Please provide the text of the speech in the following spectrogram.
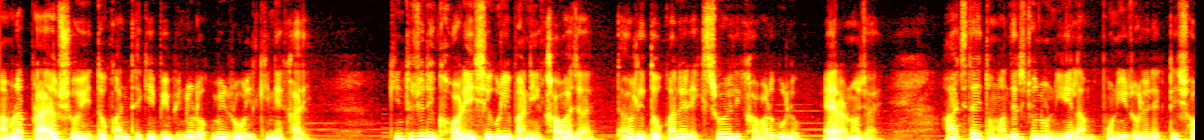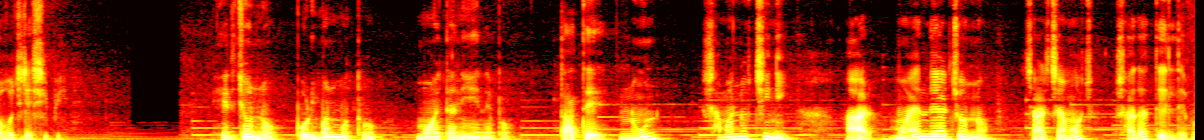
আমরা প্রায়শই দোকান থেকে বিভিন্ন রকমের রোল কিনে খাই। কিন্তু যদি ঘরেই সেগুলি বানিয়ে খাওয়া যায়, তাহলে দোকানের এক্সট্রা অয়েলি খাবারগুলো এড়ানো যায়। আজ তাই তোমাদের জন্য নিয়ে এলাম পনির রোলের একটি সহজ রেসিপি এর জন্য পরিমাণ মতো ময়দা নিয়ে নেব। তাতে নুন, সামান্য চিনি আর ময়ান দেওয়ার জন্য চার চামচ সাদা তেল দেব।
